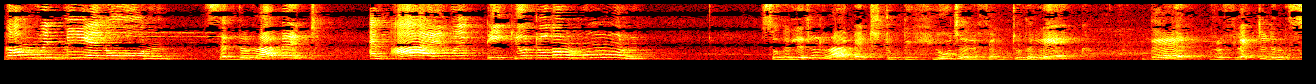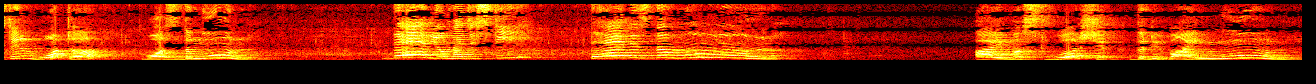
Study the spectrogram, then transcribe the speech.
Come with me alone, said the rabbit, and I will take you to the moon. So the little rabbit took the huge elephant to the lake. There, reflected in the still water, was the moon. There, your majesty, there is the moon. I must worship the divine moon.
